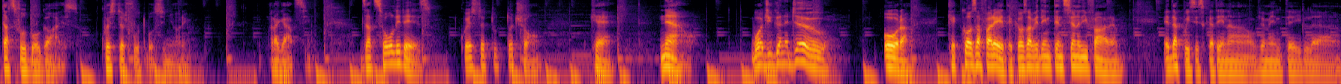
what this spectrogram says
that's football, guys. Questo è il football, signori. Ragazzi, that's all it is. Questo è tutto ciò che. Now, what you gonna do? Ora, che cosa farete? Cosa avete intenzione di fare? E da qui si scatena ovviamente il,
